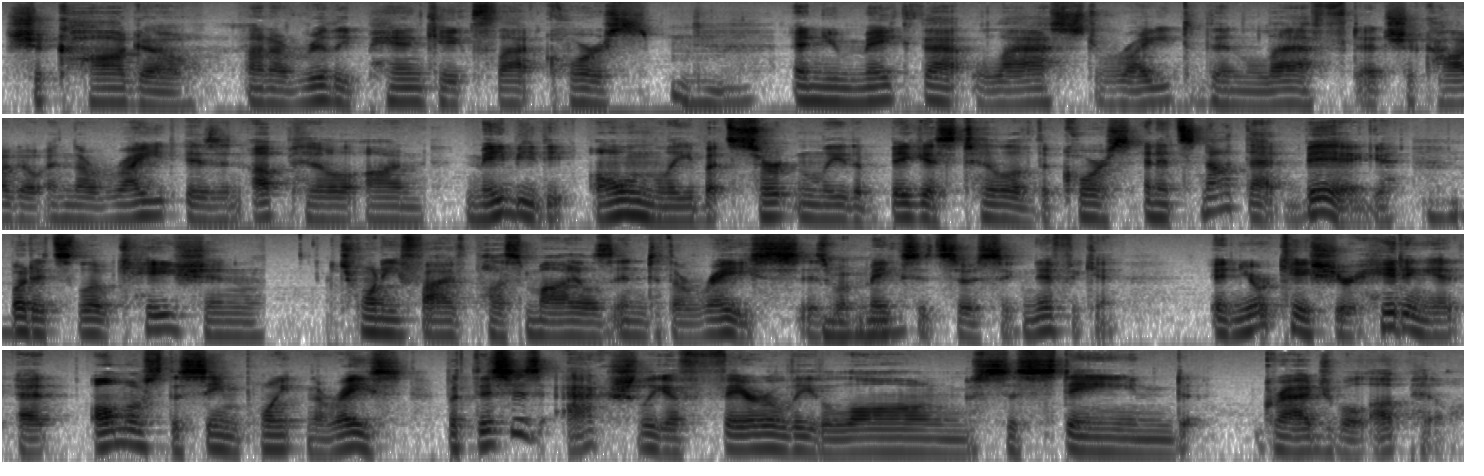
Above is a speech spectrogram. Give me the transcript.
Chicago on a really pancake flat course Mm-hmm. and you make that last right then left at Chicago and the right is an uphill on maybe the only but certainly the biggest hill of the course and it's not that big Mm-hmm. but its location 25 plus miles into the race is what Mm-hmm. makes it so significant in your case you're hitting it at almost the same point in the race but this is actually a fairly long sustained gradual uphill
